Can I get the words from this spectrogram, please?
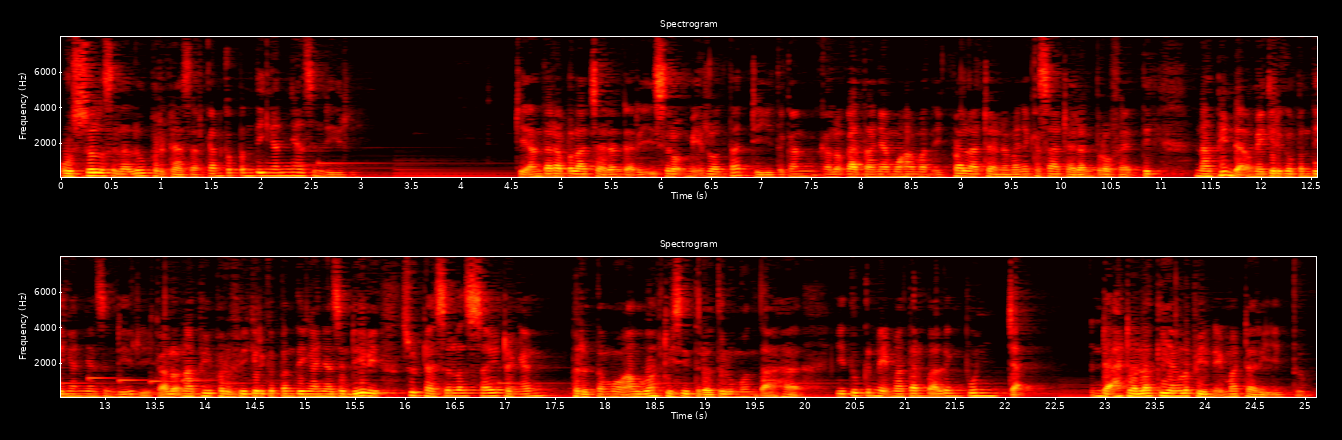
Usul selalu berdasarkan kepentingannya sendiri. Di antara pelajaran dari Isra Mi'raj tadi itu kan kalau katanya Muhammad Iqbal ada namanya kesadaran profetik. Nabi tidak mikir kepentingannya sendiri. Kalau Nabi berpikir kepentingannya sendiri, sudah selesai dengan bertemu Allah di Sidratul Muntaha. Itu kenikmatan paling puncak. Tidak ada lagi yang lebih nikmat dari itu.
